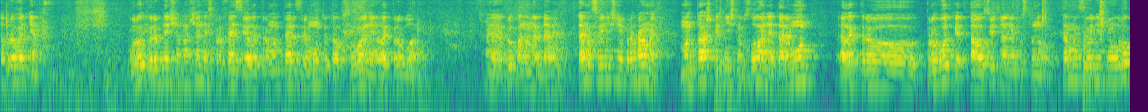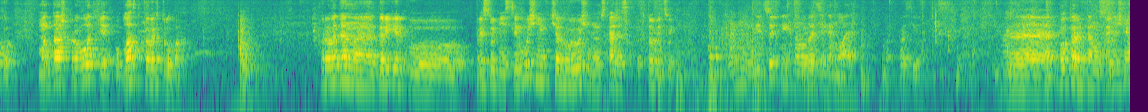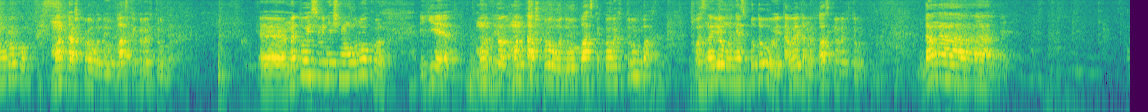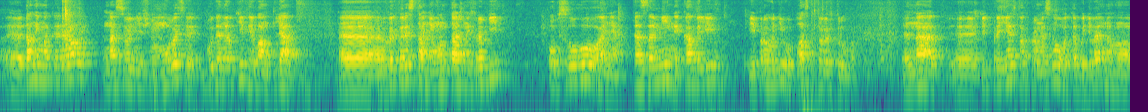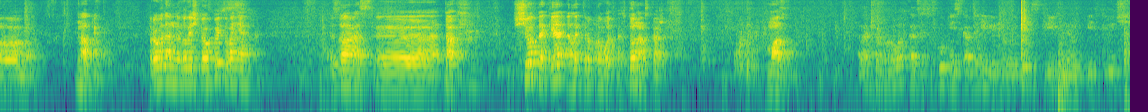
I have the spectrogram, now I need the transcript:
Доброго дня. Урок виробничого навчання з професії електромонтер з ремонту та обслуговування електрообладнання. Е, Група номер 9. Тема сьогоднішньої програми монтаж, технічне обслуговування та ремонт електропроводки та освітлювальних установок. Тема сьогоднішнього уроку монтаж проводки у пластикових трубах. Проведемо е, перевірку присутності учнів. Черговий учень нам скаже, хто відсутній. Відсутніх на уроці немає. Спасибо. Е, Повторимо тему сьогоднішнього уроку. Монтаж проводу у пластикових трубах. Е, Метою сьогоднішнього уроку є монтаж проводу у пластикових трубах, ознайомлення з будовою та видами пластикових труб. Е, даний матеріал на сьогоднішньому уроці буде необхідний вам для використання монтажних робіт обслуговування та заміни кабелів і проводів у пластикових трубах на е, підприємствах промислового та будівельного напрямку. Проведемо невеличке опитування. Зараз е, так. Що таке електропроводка? Хто нам скаже? Мазу. Електропроводка це сукупність кабелів і проводів з кріпленими під ключ,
